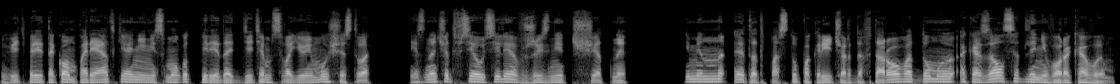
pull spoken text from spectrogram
ведь при таком порядке они не смогут передать детям свое имущество, и значит все усилия в жизни тщетны. Именно этот поступок Ричарда II, думаю, оказался для него роковым.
